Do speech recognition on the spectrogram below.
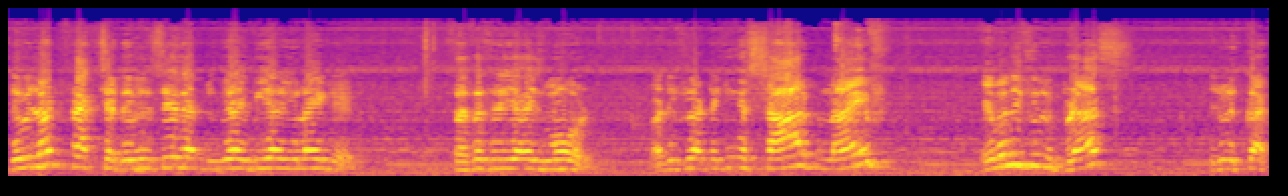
They will not fracture. They will say that we are, we are united. Surface area is more. But if you are taking a sharp knife even if you brush it will cut.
